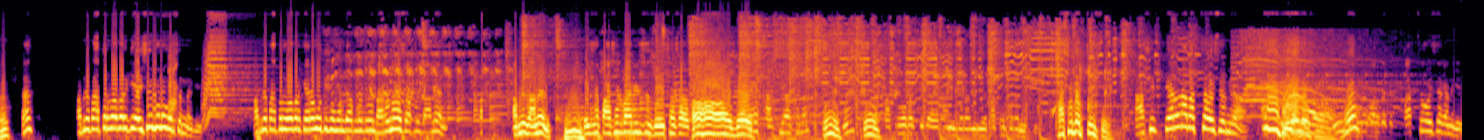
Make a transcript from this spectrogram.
হ্যাঁ? হ্যাঁ? আপনি পাথর বাবার কি এসেই মনে করছেন নাকি? আপনি পাথর বাবার কেরামতি সম্বন্ধে আপনার কোনো ধারণা আছে? আপনি জানেন? আপনি জানেন? এই যে পাশের বাড়ির যে জয় চাষা আছে হ্যাঁ হ্যাঁ হ্যাঁ যে খাসি আছে না? বাবার পানি করা নিয়ে পাথর করা নিচ্ছে হাসি পাচ্ছে খাসির তেরোটা বাচ্চা হয়েছে মিয়া। হ্যাঁ? বাচ্চা হয়েছে কেন কি?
